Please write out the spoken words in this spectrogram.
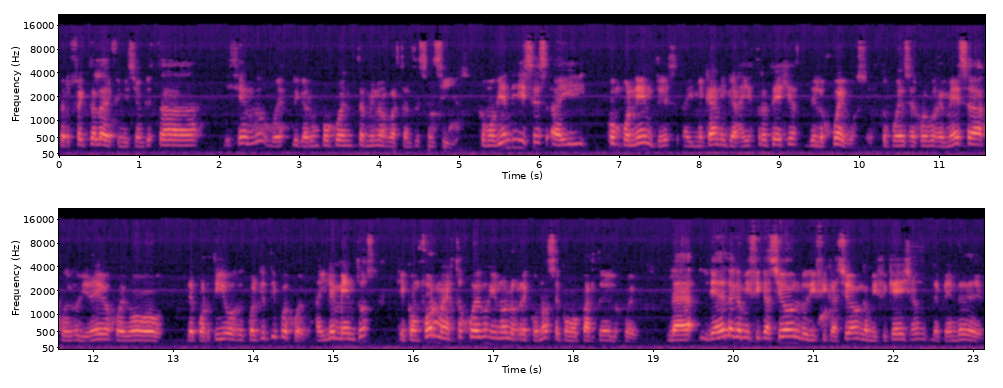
perfecta la definición que está diciendo, voy a explicar un poco en términos bastante sencillos. Como bien dices, hay componentes, hay mecánicas, hay estrategias de los juegos. Esto puede ser juegos de mesa, juegos de video, juegos deportivos, cualquier tipo de juegos. Hay elementos que conforman estos juegos y uno los reconoce como parte de los juegos. La idea de la gamificación, ludificación, gamification, depende de,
